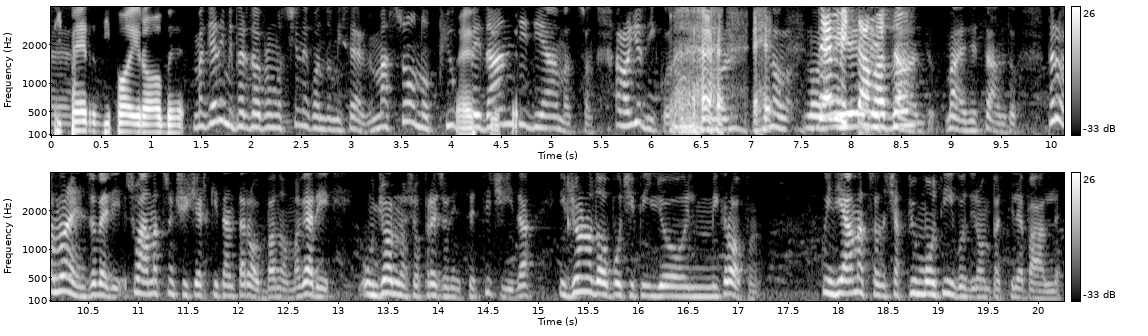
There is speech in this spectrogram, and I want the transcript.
Ti perdi poi robe. magari mi perdo la promozione quando mi serve, ma sono più Eh, sì, pedanti sì. di Amazon. Allora io dico, no, no, Eh, no, è- Amazon! tanto, ma è tanto. Però Lorenzo, vedi, su Amazon ci cerchi tanta roba, no? Magari un giorno ci ho preso l'insetticida, il giorno dopo ci piglio il microfono. Quindi Amazon c'ha più motivo di romperti le palle.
